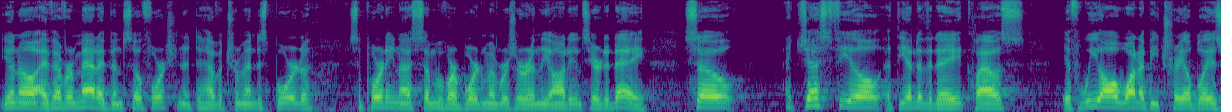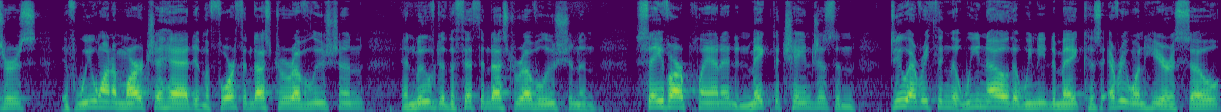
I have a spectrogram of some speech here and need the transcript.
you know I've ever met. I've been so fortunate to have a tremendous board uh, supporting us. Some of our board members are in the audience here today. So I just feel at the end of the day, Klaus, if we all want to be trailblazers, if we want to march ahead in the fourth industrial revolution and move to the fifth industrial revolution and save our planet and make the changes and do everything that we know that we need to make because everyone here is so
